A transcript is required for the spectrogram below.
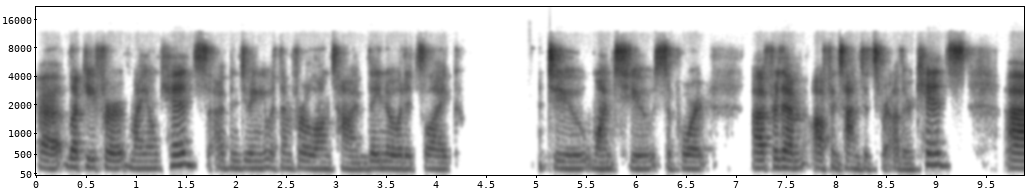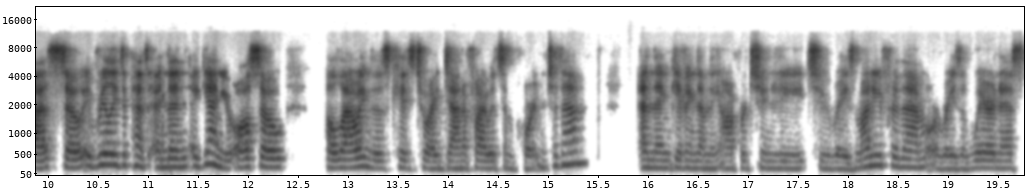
Uh, lucky for my own kids, I've been doing it with them for a long time. They know what it's like to want to support. Uh, for them, oftentimes it's for other kids. Uh, so it really depends. And then again, you're also allowing those kids to identify what's important to them and then giving them the opportunity to raise money for them or raise awareness.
